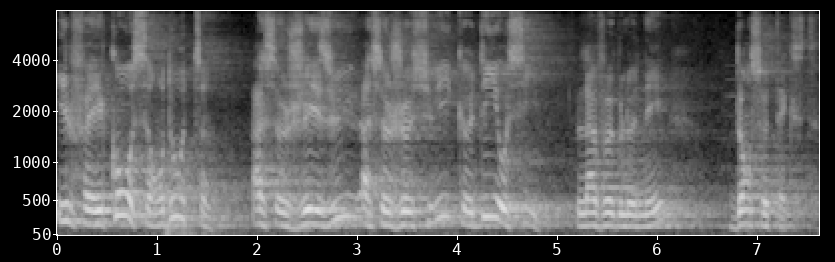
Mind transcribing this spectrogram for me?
il fait écho sans doute à ce Jésus, à ce je suis que dit aussi l'aveugle-né dans ce texte.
